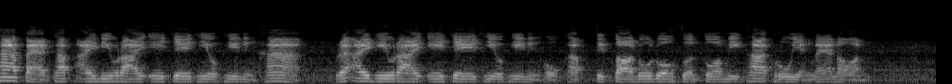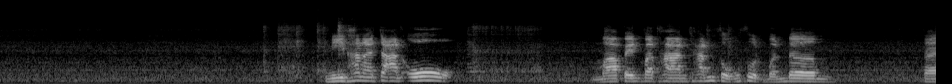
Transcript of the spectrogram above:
5 8 ครับ ID ราย AJTOP 15 และ ID ราย AJTOP 16 ครับ ติดต่อดูดวงส่วนตัวมีค่าครูอย่างแน่นอน มีท่านอาจารย์โอ มาเป็นประธานชั้นสูงสุดเหมือนเดิม แต่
